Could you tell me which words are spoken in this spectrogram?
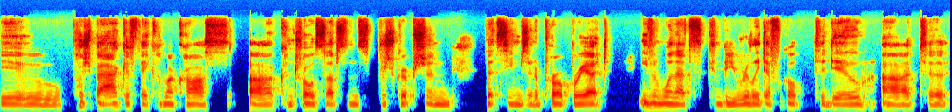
to push back if they come across a controlled substance prescription that seems inappropriate even when that can be really difficult to do, uh, to,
